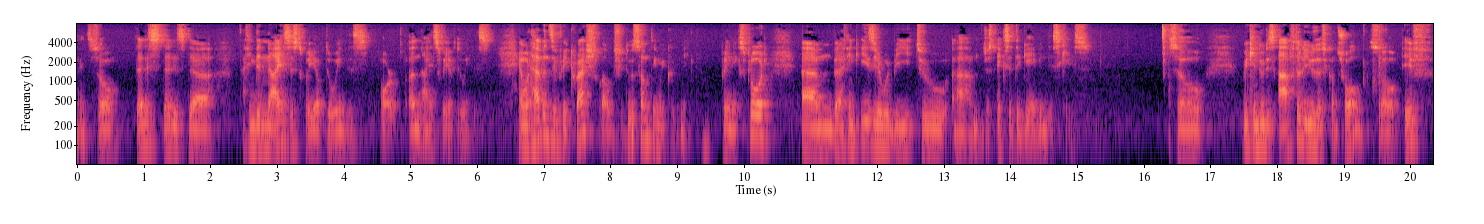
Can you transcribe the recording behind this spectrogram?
Right? So that is that is the I think the nicest way of doing this, or a nice way of doing this. And what happens if we crash? Well, we should do something. We could make the plane explode, um, but I think easier would be to um, just exit the game in this case. So we can do this after the user's control. So if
